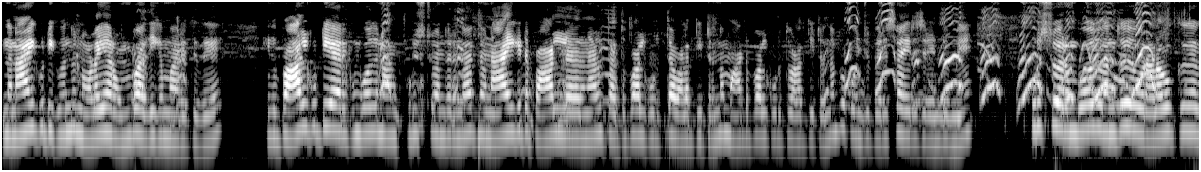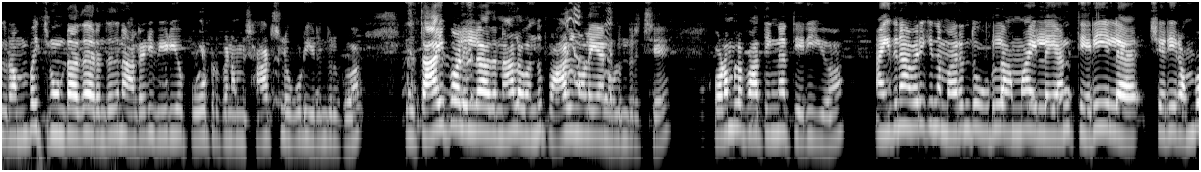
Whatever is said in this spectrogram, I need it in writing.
இந்த நாய்க்குட்டிக்கு வந்து நுழையா ரொம்ப அதிகமாக இருக்குது. இது பால் குட்டியாக இருக்கும்போது நாங்கள் பிடிச்சிட்டு வந்திருந்தோம் இந்த நாய்கிட்ட பால் இல்லாதனால தத்து பால் கொடுத்து வளர்த்திட்டு இருந்தோம் மாட்டுப்பால் கொடுத்து வளர்த்திட்டு இருந்தோம் இப்போ கொஞ்சம் பெருசாகிருச்சு ரெண்டுமே. பிடிச்சிட்டு வரும்போது வந்து ஓரளவுக்கு ரொம்ப இத்தினூண்டாக தான் இருந்தது. நான் ஆல்ரெடி வீடியோ போட்டிருப்பேன். நம்ம ஷார்ட்ஸில் கூட இருந்திருக்கோம். இது தாய்ப்பால் இல்லாதனால வந்து பால் நுழையான்னு விழுந்துருச்சு. உடம்புல பார்த்தீங்கன்னா தெரியும். நான் இதுனா வரைக்கும் இந்த மருந்து விடலாமா இல்லையான்னு தெரியல. சரி ரொம்ப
